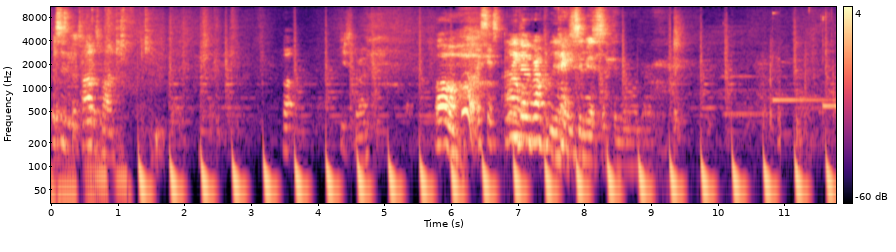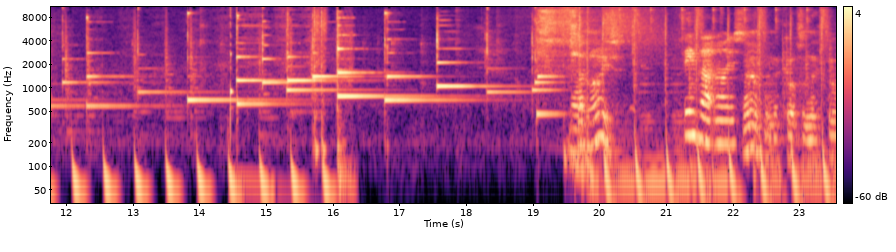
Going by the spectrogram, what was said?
this isn't as hard as mine. But, used to it. Oh. Oh, this is... Will you go grab the Yeah, case? give me a second Is that noise? Theme park noise. Oh, and of course on the pool.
